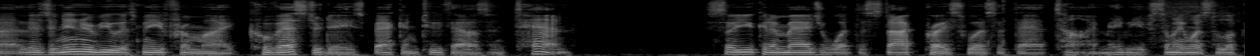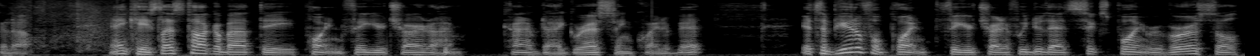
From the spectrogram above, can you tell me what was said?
uh, there's an interview with me from my Covestor days back in 2010. So you can imagine what the stock price was at that time. Maybe if somebody wants to look it up. In any case, let's talk about the point and figure chart. I'm kind of digressing quite a bit. It's a beautiful point and figure chart. If we do that six point reversal,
